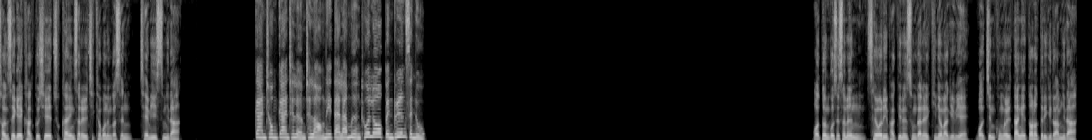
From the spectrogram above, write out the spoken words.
전 세계 각 도시의 축하 행사를 지켜보는 것은 재미있습니다. การชมการเฉลิมฉลองในแต่ละเมืองทั่วโลกเป็นเรื่องสนุก 어떤 곳에서는 세월이 바뀌는 순간을 기념하기 위해 멋진 공을 땅에 떨어뜨리기도 합니다.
